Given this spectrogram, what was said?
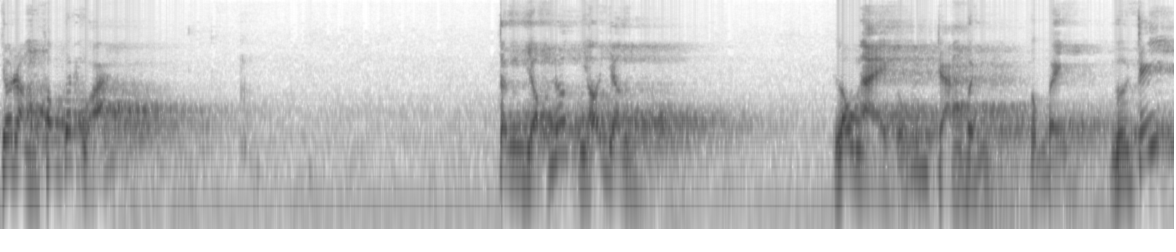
cho rằng không kết quả. Từng giọt nước nhỏ dần. Lâu ngày cũng tràn bình, cũng vậy người trí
